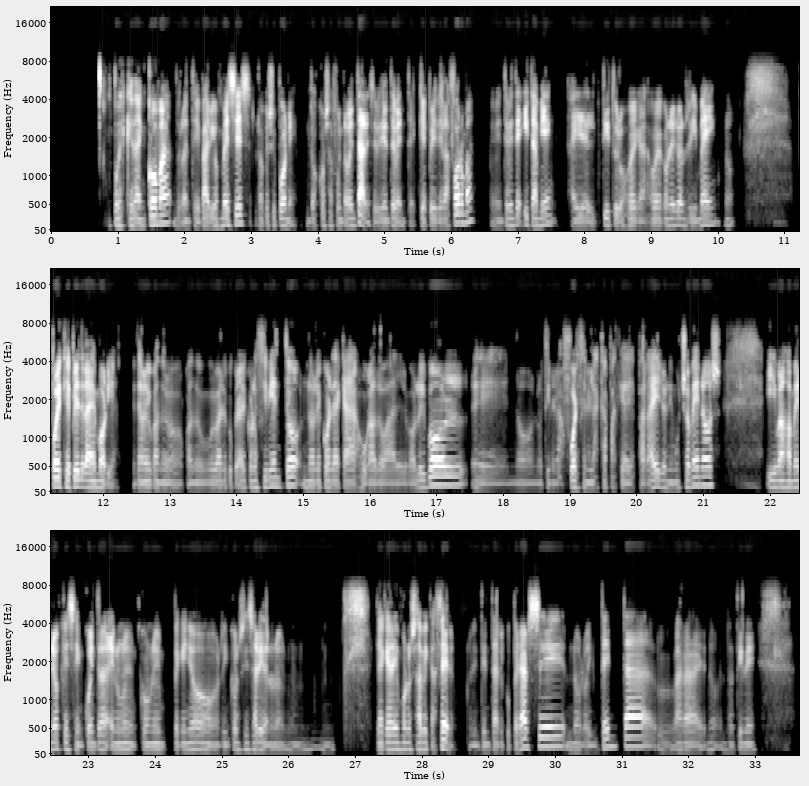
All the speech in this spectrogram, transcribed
pues queda en coma durante varios meses, lo que supone dos cosas fundamentales, evidentemente, que pierde la forma, evidentemente, y también, ahí el título juega, juega con ello, en Remain, ¿no? pues que pierde la memoria cuando, cuando vuelve a recuperar el conocimiento, no recuerda que ha jugado al voleibol, eh, no, no, tiene la fuerza ni las capacidades para ello, ni mucho menos, y más o menos que se encuentra en un, con un pequeño rincón sin salida, ya que ahora mismo no sabe qué hacer. Intenta recuperarse, no lo intenta, ahora, ¿no? no tiene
